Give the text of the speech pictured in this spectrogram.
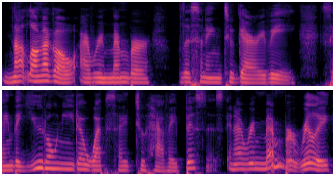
Not long ago, I remember listening to Gary Vee saying that you don't need a website to have a business. And I remember really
